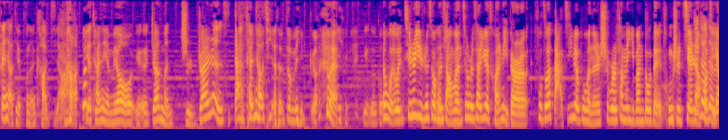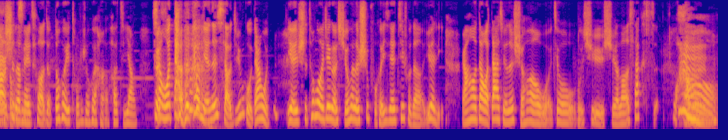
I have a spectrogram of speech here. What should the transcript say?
三角铁不能考级啊！乐团里没有专门只专任打三角铁的这么一个对 一个个。哎，我我其实一直就很想问，就是在乐团里边负责打击乐部分的人，是不是他们一般都得同时兼任好几样东西？是的，没错的，都会同时会好好几样。像我打了六年 的小军鼓，但是我也是通过这个学会了视谱和一些基础的乐理。然后到我大学的时候，我就去学了萨克斯，哇哦，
